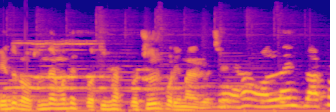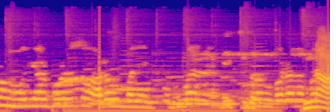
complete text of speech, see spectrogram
কিন্তু নতুনদের মধ্যে প্রতিভা প্রচুর পরিমাণে রয়েছে। অনলাইন প্ল্যাটফর্ম হয়ে যাওয়ার পরে তো আরও মানে না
